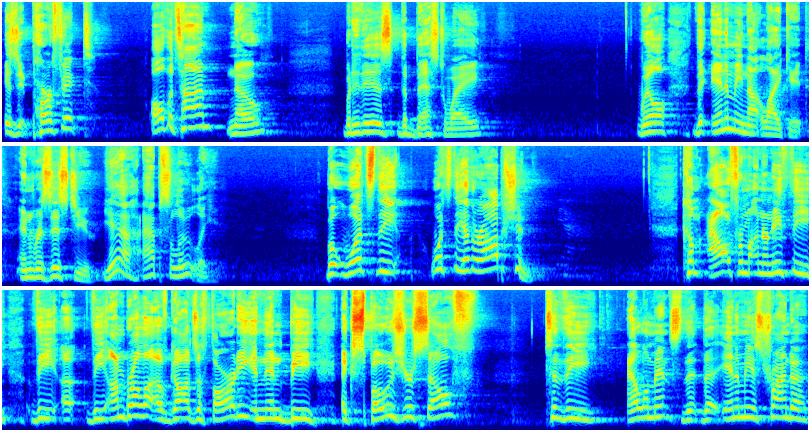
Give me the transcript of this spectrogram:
Is it perfect all the time? No, but it is the best way. Will the enemy not like it and resist you? Yeah, absolutely. But what's the what's the other option? come out from underneath the, the, uh, the umbrella of God's authority and then be expose yourself to the elements that the enemy is trying to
